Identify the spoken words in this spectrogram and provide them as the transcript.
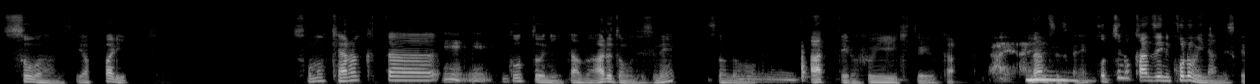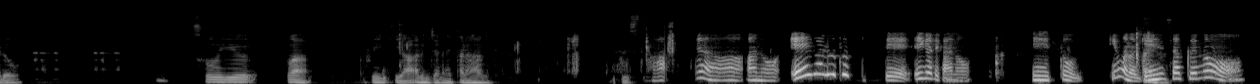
そうなんです。やっぱり、そのキャラクターうんうん。ごとに多分あると思うんですね。その、うん合ってる雰囲気というか、はいはい。うんなんですかね。こっちの完全に好みなんですけど、そういう、まあ、雰囲気があるんじゃないかな、みたいな。ですね。じゃあ、あの、映画の時って、映画ってか、あの、えっ、と、今の原作の、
